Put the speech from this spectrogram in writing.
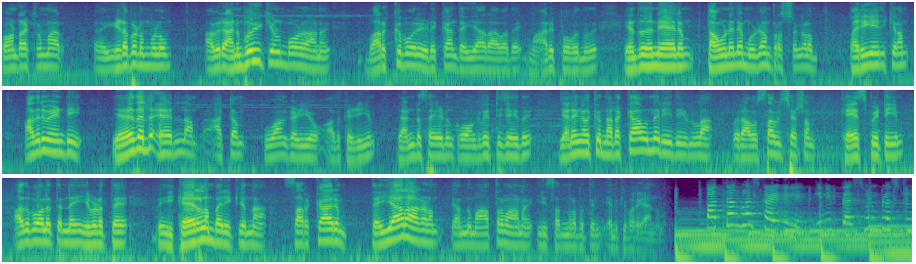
കോൺട്രാക്ടർമാർ ഇടപെടുമ്പോഴും അവർ അനുഭവിക്കുമ്പോഴാണ് വർക്ക് പോലും എടുക്കാൻ തയ്യാറാവാതെ മാറിപ്പോകുന്നത്. എന്തു തന്നെയായാലും ടൗണിലെ മുഴുവൻ പ്രശ്നങ്ങളും പരിഹരിക്കണം. അതിനുവേണ്ടി ഏതെല്ലാം അറ്റം പോകാൻ കഴിയുമോ അത് കഴിയും. രണ്ട് സൈഡും കോൺക്രീറ്റ് ചെയ്ത് ജനങ്ങൾക്ക് നടക്കാവുന്ന രീതിയിലുള്ള ഒരു അവസ്ഥാവിശേഷം കെ എസ് പി ടിയും അതുപോലെ തന്നെ ഇവിടുത്തെ ഈ കേരളം ഭരിക്കുന്ന സർക്കാരും തയ്യാറാകണം എന്ന് മാത്രമാണ് ഈ സന്ദർഭത്തിൽ എനിക്ക് പറയാനുള്ളത്. പത്താം ക്ലാസ് കഴിഞ്ഞില്ലേ? ഇനി പ്ലസ് വൺ പ്ലസ് ടു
